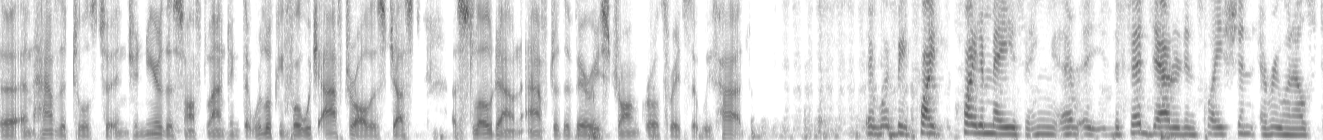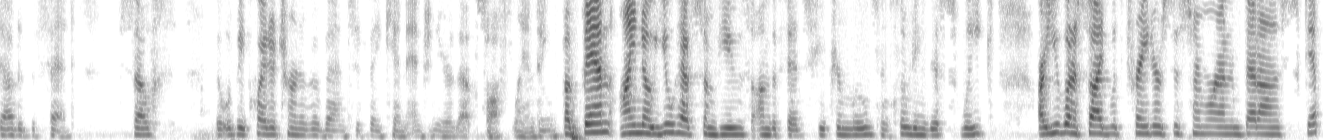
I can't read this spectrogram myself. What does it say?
uh, and have the tools to engineer the soft landing that we're looking for, which after all is just a slowdown after the very strong growth rates that we've had. It would be quite quite amazing. The Fed doubted inflation, everyone else doubted the Fed. So it would be quite a turn of events if they can engineer that soft landing. But Ben, I know you have some views on the Fed's future moves, including this week. Are you going to side with traders this time around and bet on a skip?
